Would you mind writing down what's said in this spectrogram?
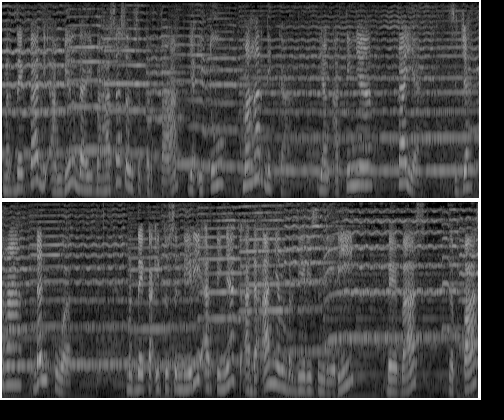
Merdeka diambil dari bahasa Sanskerta yaitu Mahardika yang artinya kaya, sejahtera, dan kuat. Merdeka itu sendiri artinya keadaan yang berdiri sendiri, bebas, lepas,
